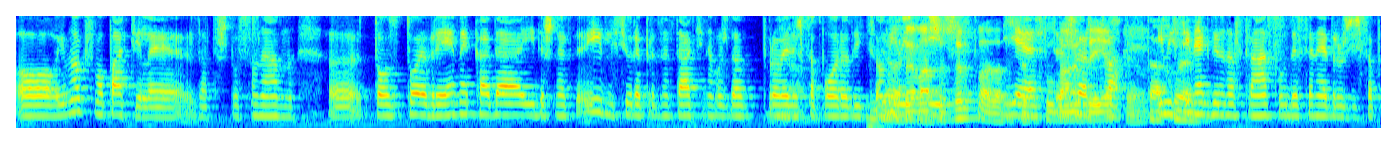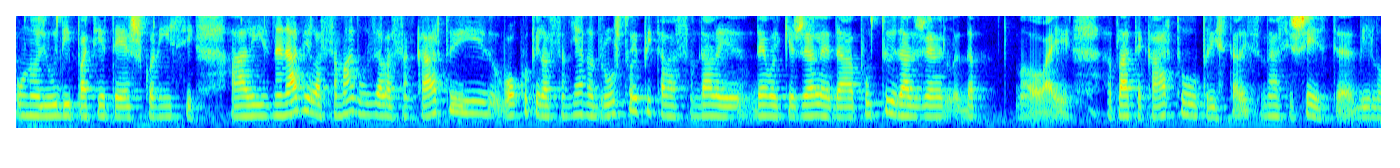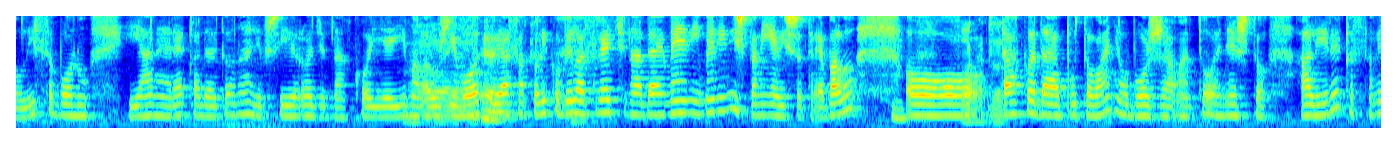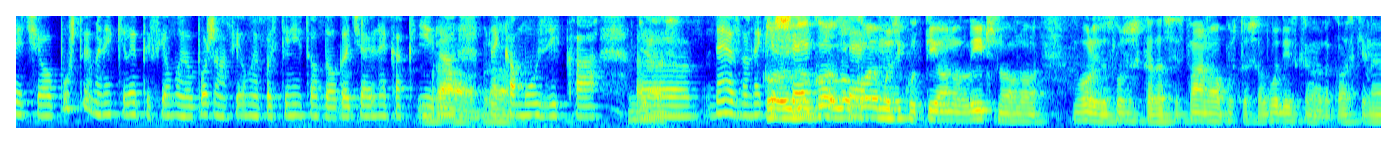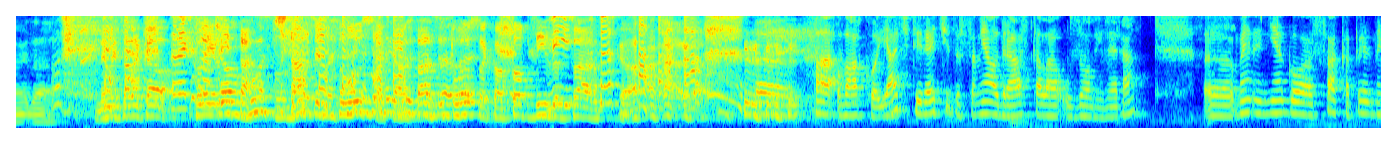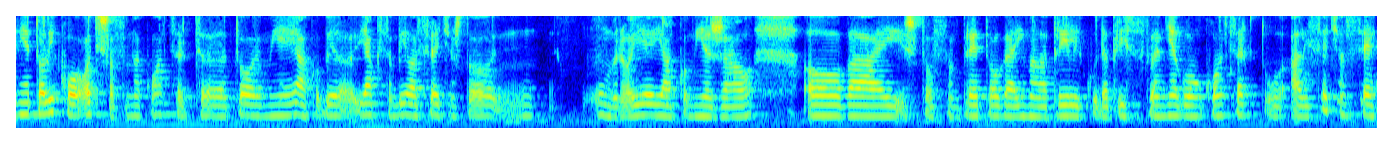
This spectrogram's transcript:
O, I mnogo smo patile, zato što su nam, e, to, to je vreme kada ideš nekde, ili si u reprezentaciji, ne možeš da provedeš sa porodicom. Da, ili to je vaša žrtva, da jeste, tu danas žrtva, da jeste. Tako ili si negde u inostranstvu gde se ne družiš sa puno ljudi, pa ti je teško, nisi. Ali iznenadila sam Anu, uzela sam kartu i okupila sam njeno društvo i pitala sam da li devojke žele da putuju, da li žele da ovaj, plate kartu, pristali su, nas je šest eh, bilo u Lisabonu i Ana je rekla da je to najljepši rođendan koji je imala u mm. životu. E. Ja sam toliko bila srećna da je meni, meni ništa nije više trebalo. Mm. O, tako da putovanje obožavam, to je nešto. Ali rekla sam već, opuštaju me neki lepi filmove, obožavam filmove po stinitom događaju, neka knjiga, bravo, bravo. neka muzika, yes. Eh, ne znam, neke ko, šetnice. Ko, ko, koju muziku ti ono lično ono, voliš da slušaš kada se stvarno opuštaš, ali budi iskreno do koske, nemoj da... Nemoj sada kao playlista, da da- da, šta, se sluša, kao šta se sluša, kao top diesel charts, kao. E, pa ovako, ja ću ti reći da sam ja odrastala uz Olivera. E, mene njegova svaka pet, meni je toliko, otišla sam na koncert, e, to mi je jako bilo, jako sam bila srećna što umro je, jako mi je žao ovaj, što sam pre toga imala priliku da prisustujem njegovom koncertu, ali sećam se eh,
